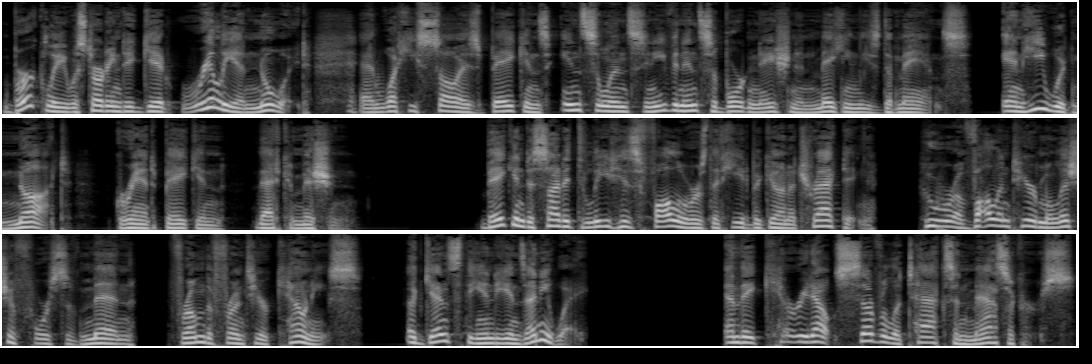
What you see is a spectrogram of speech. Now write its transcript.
Berkeley was starting to get really annoyed at what he saw as Bacon's insolence and even insubordination in making these demands, and he would not grant Bacon that commission. Bacon decided to lead his followers that he had begun attracting, who were a volunteer militia force of men from the frontier counties, against the Indians anyway. And they carried out several attacks and massacres.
